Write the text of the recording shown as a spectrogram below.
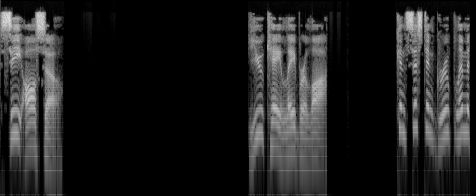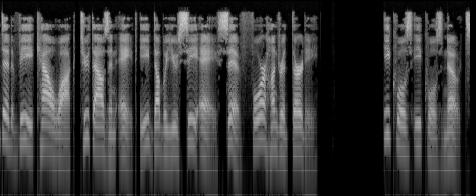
See also UK labour law Consistent Group Limited v. Kalwak 2008 EWCA Civ 430 equals equals notes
